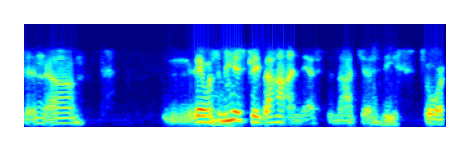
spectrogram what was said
and um, there was some history behind this, not just these stories.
